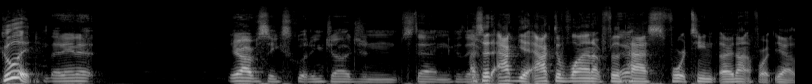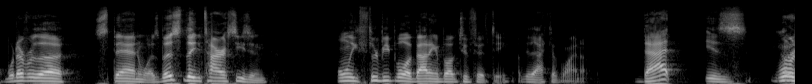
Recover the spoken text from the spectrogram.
good. That ain't it. You're obviously excluding Judge and Stanton because I said act, yeah, active lineup for the Yeah. past 14 or not 14, yeah, whatever the span was. But this is the entire season. Only three people are batting above 250 of the active lineup. That is we're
